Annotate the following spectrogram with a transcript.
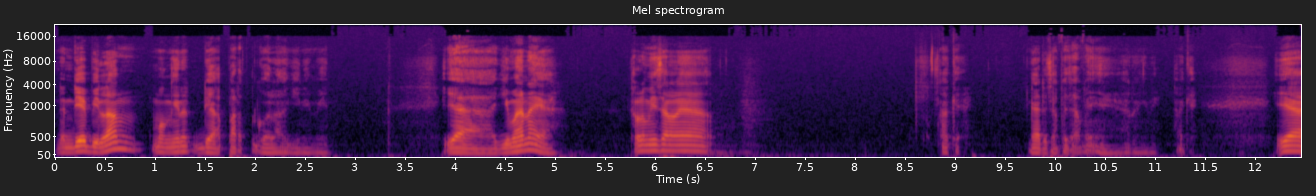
dan dia bilang mau nginep di apart gue lagi nih min ya gimana ya kalau misalnya oke okay. nggak ada capek-capeknya ya orang ini oke okay. ya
